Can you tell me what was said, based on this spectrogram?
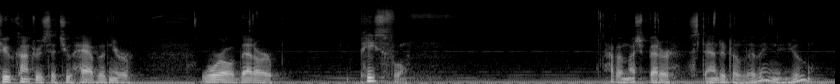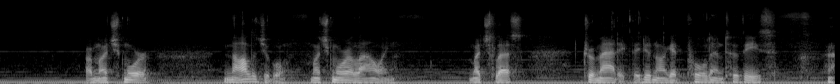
few countries that you have in your world that are peaceful have a much better standard of living than you, are much more knowledgeable, much more allowing, much less dramatic. They do not get pulled into these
